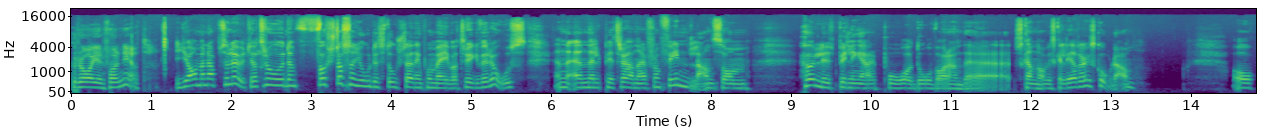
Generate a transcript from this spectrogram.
bra erfarenhet. Ja men absolut. Jag tror den första som gjorde storstädning på mig var Tryggve Ros. En NLP-tränare från Finland som höll utbildningar på dåvarande Skandinaviska ledarhögskolan. Och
